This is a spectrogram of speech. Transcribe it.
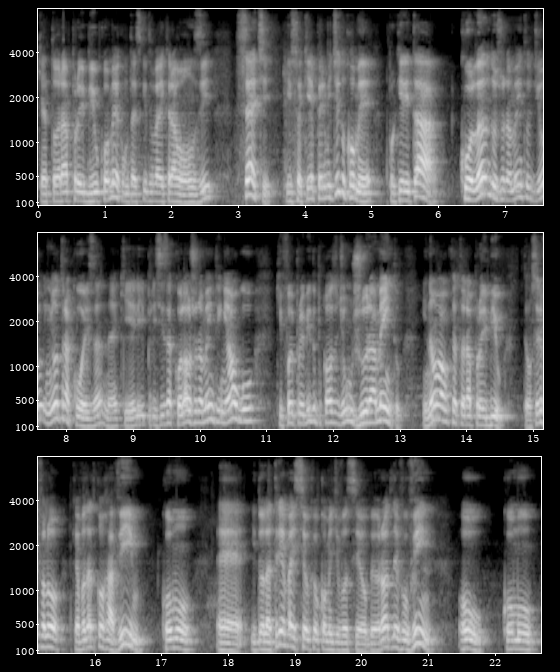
que a Torá proibiu comer, como está escrito em Vaikra 11, 7. Isso aqui é permitido comer, porque ele está colando o juramento de, em outra coisa, né? Que ele precisa colar o juramento em algo que foi proibido por causa de um juramento e não algo que a Torá proibiu. Então, se ele falou que a vodad kohavim, como é, idolatria vai ser o que eu comer de você, ou beorot levuvim, ou como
